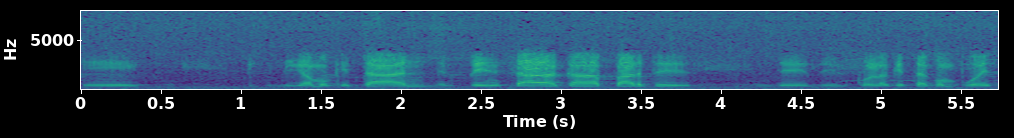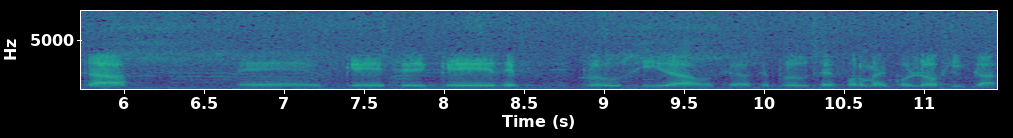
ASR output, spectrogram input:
eh, digamos que está en- pensada cada parte de- con la que está compuesta, eh, que, es, que es producida, o sea, se produce de forma ecológica.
